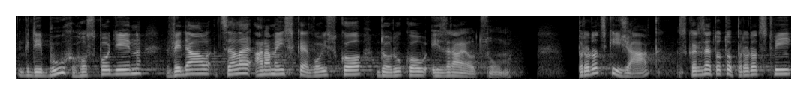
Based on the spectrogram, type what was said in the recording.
kdy Bůh hospodin vydal celé aramejské vojsko do rukou Izraelcům. Prorocký žák skrze toto proroctví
